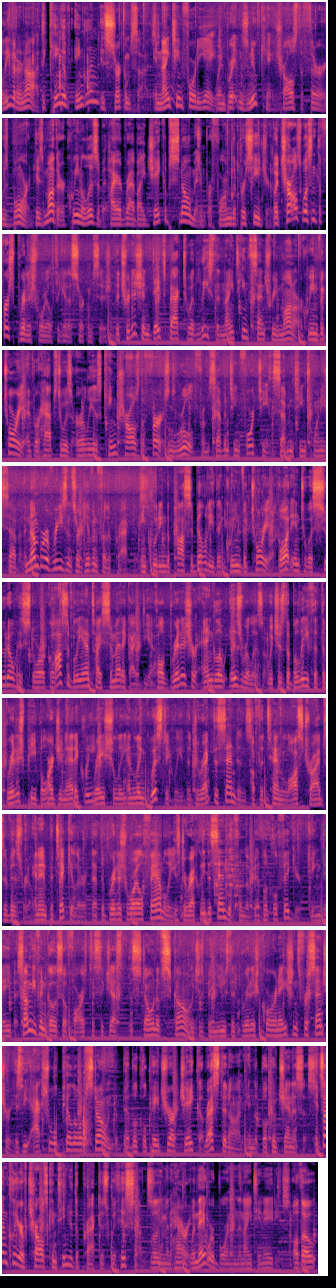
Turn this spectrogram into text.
believe it or not, the King of England is circumcised. In 1948, when Britain's new king, Charles III, was born, his mother, Queen Elizabeth, hired Rabbi Jacob Snowman to perform the procedure. But Charles wasn't the first British royal to get a circumcision. The tradition dates back to at least the 19th century monarch, Queen Victoria, and perhaps to as early as King Charles I, who ruled from 1714 to 1727. A number of reasons are given for the practice, including the possibility that Queen Victoria bought into a pseudo-historical, possibly anti-Semitic idea called British or Anglo-Israelism, which is the belief that the British people are genetically, racially, and linguistically the direct descendants of the ten lost tribes of Israel, and in particular, that the British royal family is directly descended from the biblical figure, King David. Some even go so far as to suggest that the stone of Scone, which has been used at British coronations for centuries, is the actual pillow of stone the biblical patriarch Jacob rested on in the book of Genesis. It's unclear if Charles continued the practice with his sons, William and Harry, when they were born in the 1980s, although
